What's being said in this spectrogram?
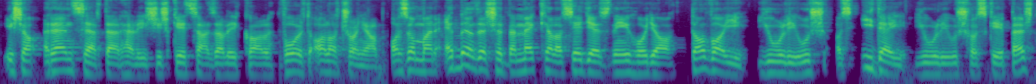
és a rendszerterhelés is 2%-kal volt alacsonyabb. Azonban ebben az esetben meg kell azt jegyezni, hogy a tavalyi július az idei júliushoz képest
